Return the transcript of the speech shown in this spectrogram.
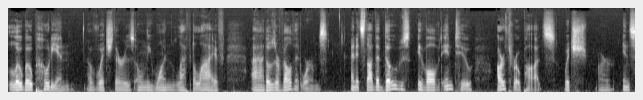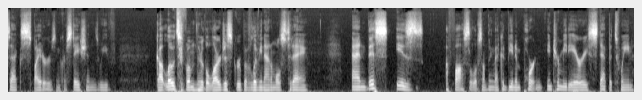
Lobopodian, of which there is only one left alive. Uh, those are velvet worms. And it's thought that those evolved into arthropods, which are insects, spiders, and crustaceans. We've got loads of them. They're the largest group of living animals today. And this is a fossil of something that could be an important intermediary step between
